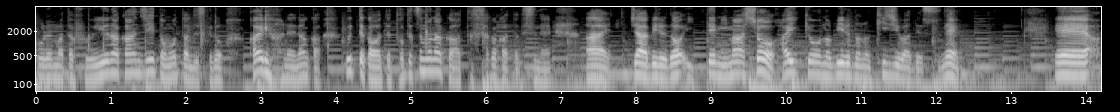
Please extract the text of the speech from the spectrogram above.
これまた冬な感じと思ったんですけど、帰りはね、なんか打って変わってとてつもなく暖かかったですね。はい。じゃあビルド行ってみましょう。はい。今日のビルドの記事はですね、えー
